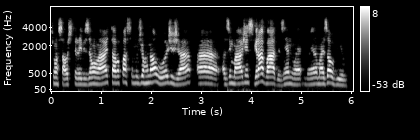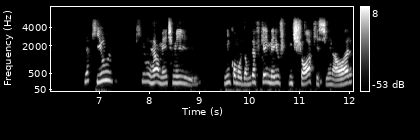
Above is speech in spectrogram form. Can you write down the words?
tinha uma sala de televisão lá e estava passando no jornal hoje já a, as imagens gravadas, né? não, é, não era mais ao vivo. E aquilo, aquilo realmente me, me incomodou muito. Eu fiquei meio em choque assim na hora.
